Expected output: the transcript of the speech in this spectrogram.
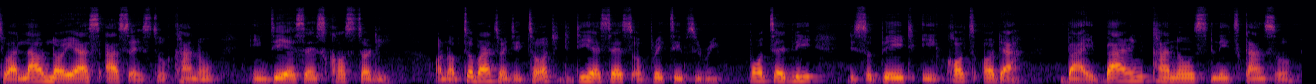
to allow lawyers access to Kano in DSS custody. On October 23rd, the DSS operatives reportedly disobeyed a court order by barring Kanu's late counsel,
